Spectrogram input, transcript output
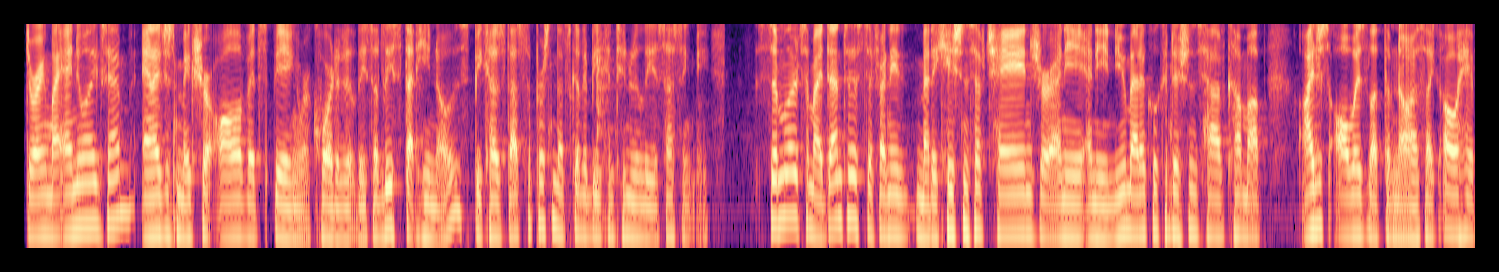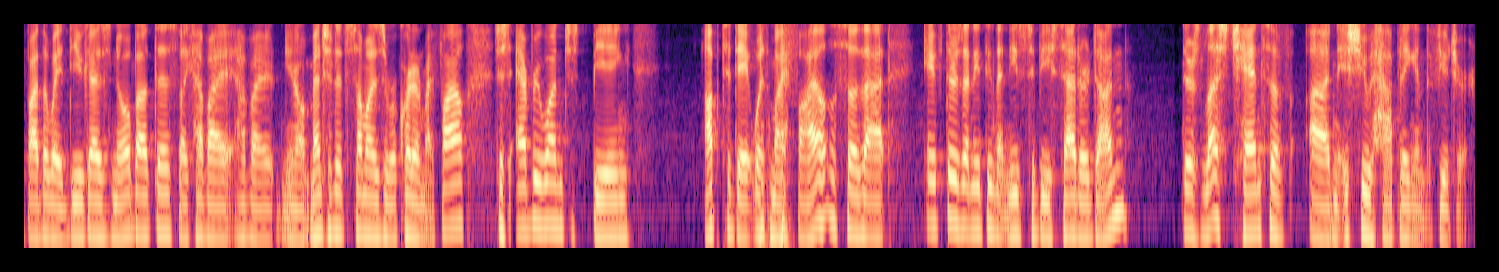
during my annual exam and I just make sure all of it's being recorded at least at least that he knows because that's the person that's going to be continually assessing me similar to my dentist, if any medications have changed or any any new medical conditions have come up, I just always let them know. I was like, oh hey, by the way, do you guys know about this? Like, have I have I you know mentioned it to someone? Is it recorded in my file? Just everyone just being up to date with my file so that if there's anything that needs to be said or done, there's less chance of uh, an issue happening in the future.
